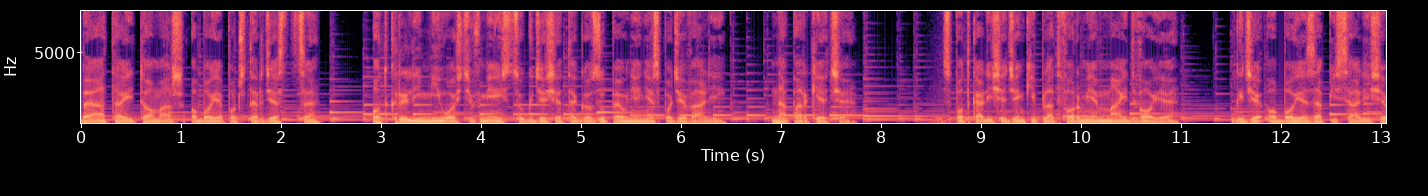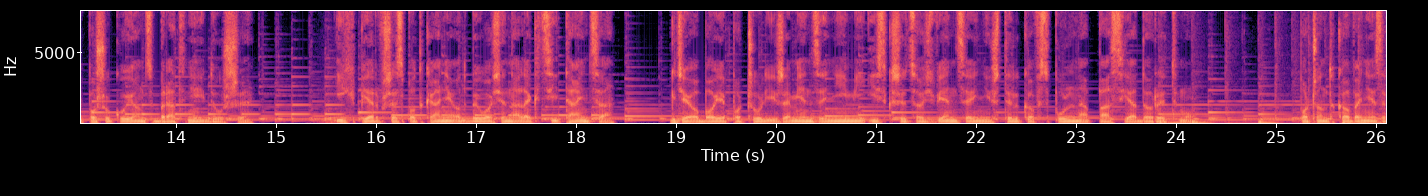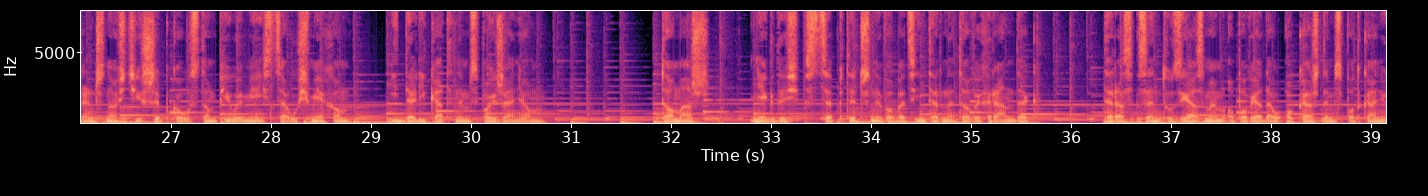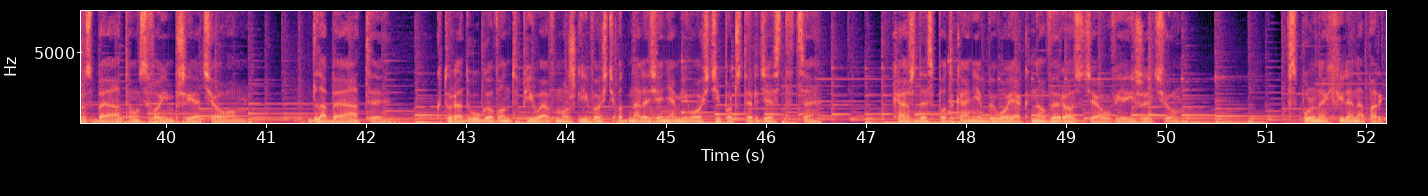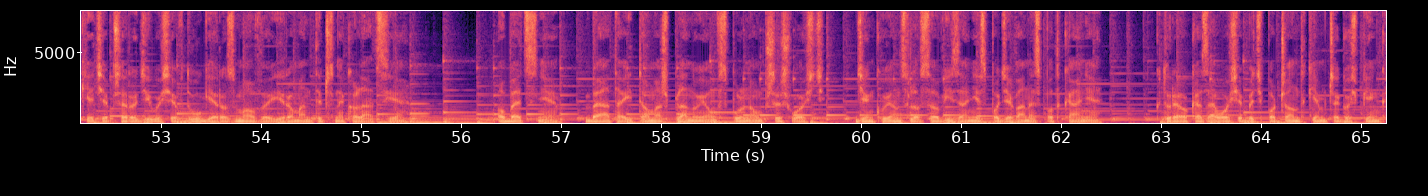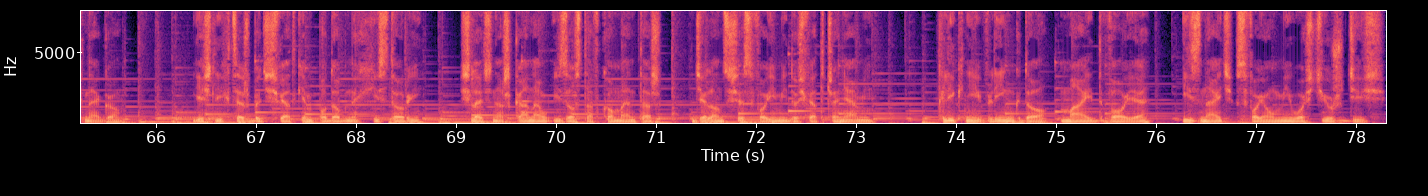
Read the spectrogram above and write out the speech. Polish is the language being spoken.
Beata i Tomasz, oboje po czterdziestce, odkryli miłość w miejscu, gdzie się tego zupełnie nie spodziewali na parkiecie. Spotkali się dzięki platformie Maj Dwoje, gdzie oboje zapisali się poszukując bratniej duszy. Ich pierwsze spotkanie odbyło się na lekcji tańca, gdzie oboje poczuli, że między nimi iskrzy coś więcej niż tylko wspólna pasja do rytmu. Początkowe niezręczności szybko ustąpiły miejsca uśmiechom i delikatnym spojrzeniom. Tomasz, niegdyś sceptyczny wobec internetowych randek, teraz z entuzjazmem opowiadał o każdym spotkaniu z Beatą swoim przyjaciołom. Dla Beaty, która długo wątpiła w możliwość odnalezienia miłości po czterdziestce, każde spotkanie było jak nowy rozdział w jej życiu. Wspólne chwile na parkiecie przerodziły się w długie rozmowy i romantyczne kolacje. Obecnie Beata i Tomasz planują wspólną przyszłość, dziękując losowi za niespodziewane spotkanie, które okazało się być początkiem czegoś pięknego. Jeśli chcesz być świadkiem podobnych historii, śledź nasz kanał i zostaw komentarz, dzieląc się swoimi doświadczeniami. Kliknij w link do My Dwoje i znajdź swoją miłość już dziś.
